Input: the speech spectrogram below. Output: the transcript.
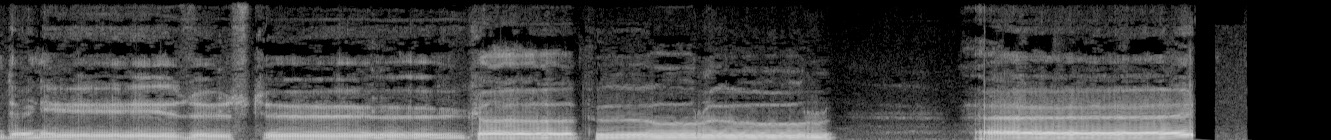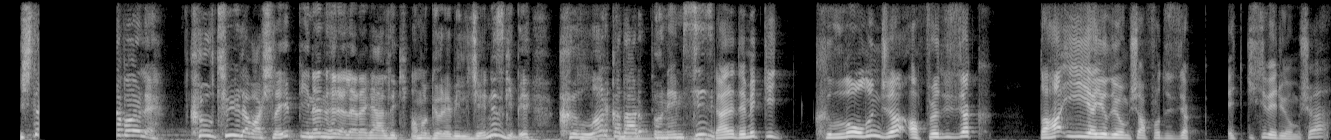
Deniz üstü köpürür Ey İşte böyle. Kıl tüyüyle başlayıp yine nerelere geldik. Ama görebileceğiniz gibi kıllar kadar önemsiz Yani demek ki kıllı olunca afrodizyak daha iyi yayılıyormuş afrodizyak etkisi veriyormuş ha.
